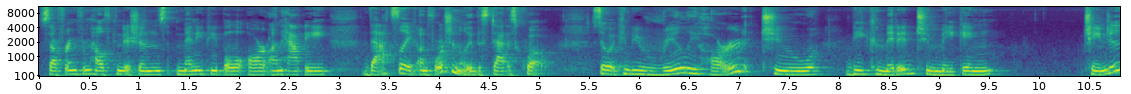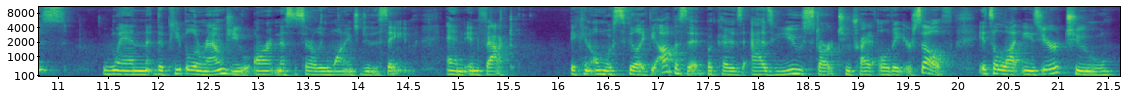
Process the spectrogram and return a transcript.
suffering from health conditions. Many people are unhappy. That's like, unfortunately, the status quo. So it can be really hard to be committed to making changes when the people around you aren't necessarily wanting to do the same. And in fact, it can almost feel like the opposite because as you start to try to elevate yourself, it's a lot easier to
